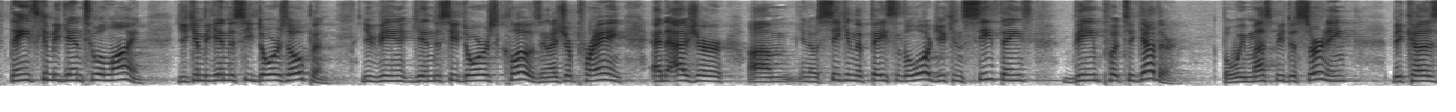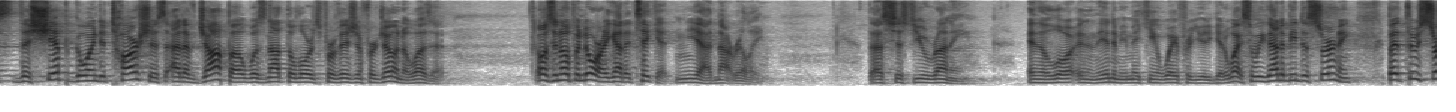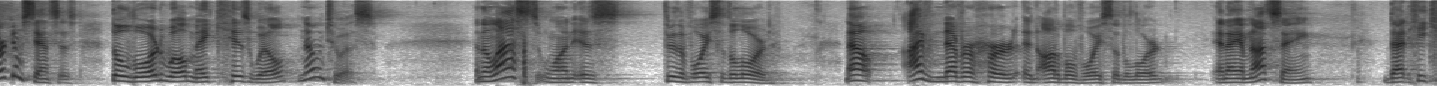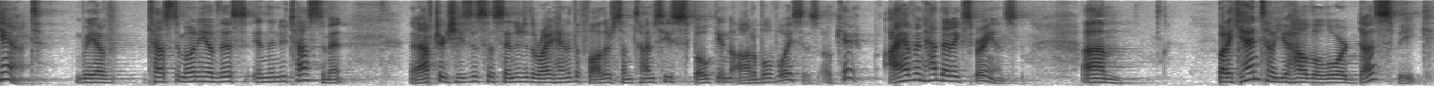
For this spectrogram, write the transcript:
things can begin to align. You can begin to see doors open. You begin to see doors close. And as you're praying and as you're um, you know, seeking the face of the Lord, you can see things being put together. But we must be discerning because the ship going to Tarshish out of Joppa was not the Lord's provision for Jonah, was it? Oh, it's an open door. I got a ticket. Mm, yeah, not really. That's just you running and the Lord and the enemy making a way for you to get away. So we've got to be discerning. But through circumstances, the Lord will make his will known to us. And the last one is through the voice of the Lord. Now, I've never heard an audible voice of the Lord, and I am not saying that he can't. We have testimony of this in the New Testament that after Jesus ascended to the right hand of the Father, sometimes he spoke in audible voices. Okay, I haven't had that experience. Um, but I can tell you how the Lord does speak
